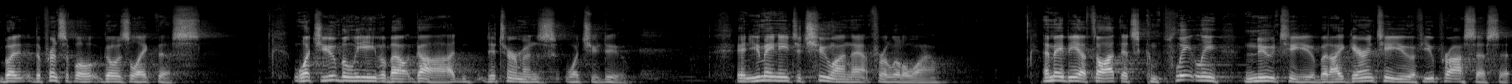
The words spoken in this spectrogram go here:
But the principle goes like this What you believe about God determines what you do. And you may need to chew on that for a little while. That may be a thought that's completely new to you, but I guarantee you, if you process it,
